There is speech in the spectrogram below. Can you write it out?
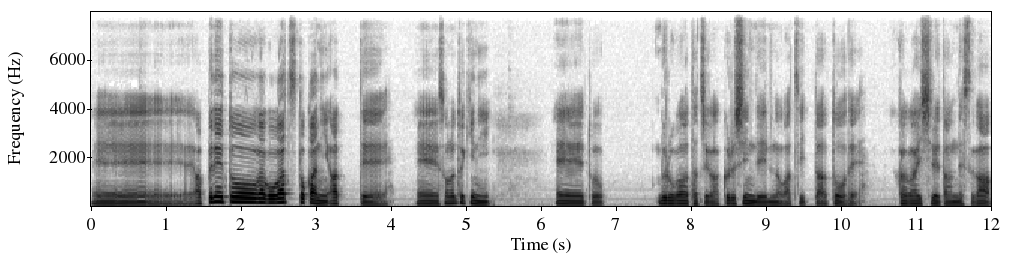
えーアップデートが5月とかにあって、えーその時に、えっ、と、ブロガーたちが苦しんでいるのが Twitter 等で伺い知れたんですが、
